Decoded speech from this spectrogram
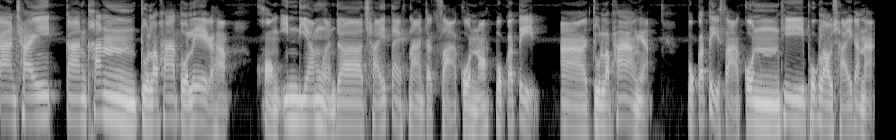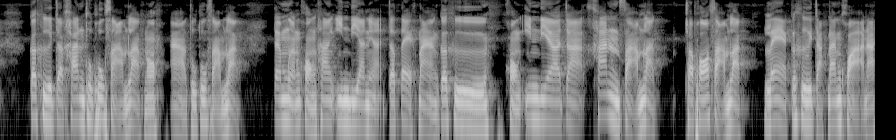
การใช้การขั้นจุลภาคตัวเลขครับ ของอินเดียเหมือนจะใช้แตกต่างจากสากลเนาะปกติอ่าจุลภาคเนี่ยปกติสากลที่พวกเราใช้กันอะก็คือจะขั้นทุกๆสามหลักเนาะอ่าทุกๆสามหลัก แต่เหมือนของทางอินเดียเนี่ยจะแตกต่างก็คือของอินเดียจะขั้นสามหลัก เฉพาะสามหลักแรกก็คือจากด้านขวานะ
